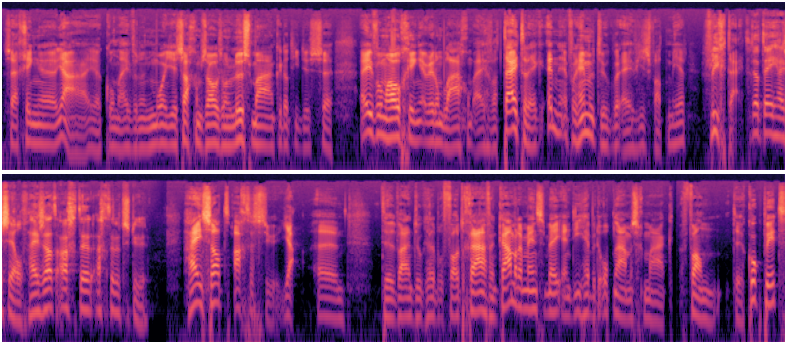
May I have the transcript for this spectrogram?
Dus hij ging, eh, ja, hij kon even een mooie, je zag hem zo zo'n lus maken, dat hij dus eh, even omhoog ging en weer omlaag om even wat tijd te rekken. En, en voor hem natuurlijk weer eventjes wat meer vliegtijd. Dat deed hij zelf. Hij zat achter, achter het stuur. Hij zat achter het stuur, ja. Ehm, er waren natuurlijk een heleboel fotografen en cameramensen mee. En die hebben de opnames gemaakt van de cockpit.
